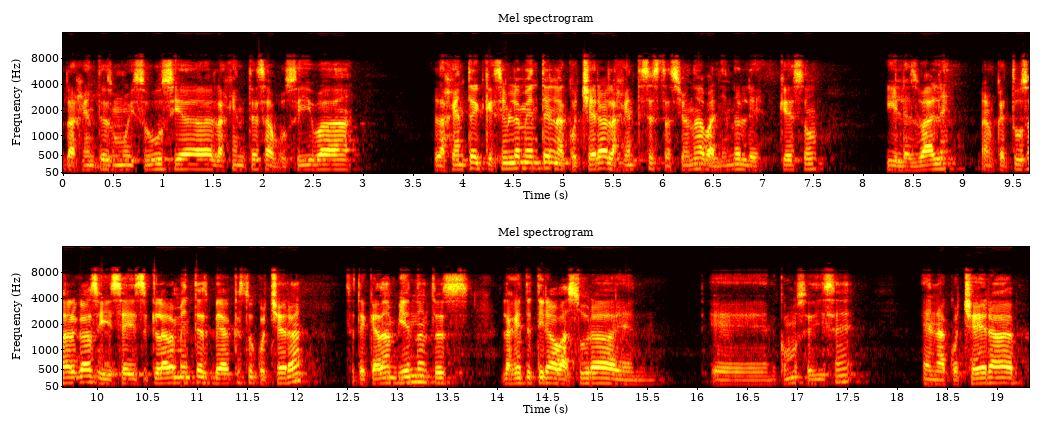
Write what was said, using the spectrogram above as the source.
la gente es muy sucia, la gente es abusiva, la gente que simplemente en la cochera la gente se estaciona valiéndole queso y les vale. Aunque tú salgas y se, claramente vea que es tu cochera, se te quedan viendo, entonces la gente tira basura en, en ¿cómo se dice? En la cochera.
